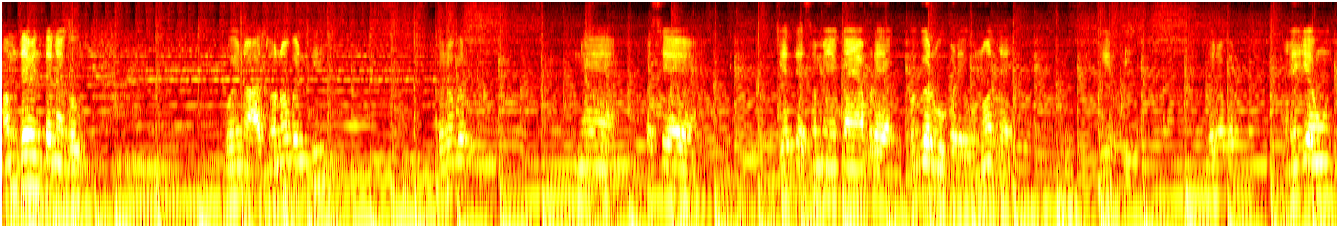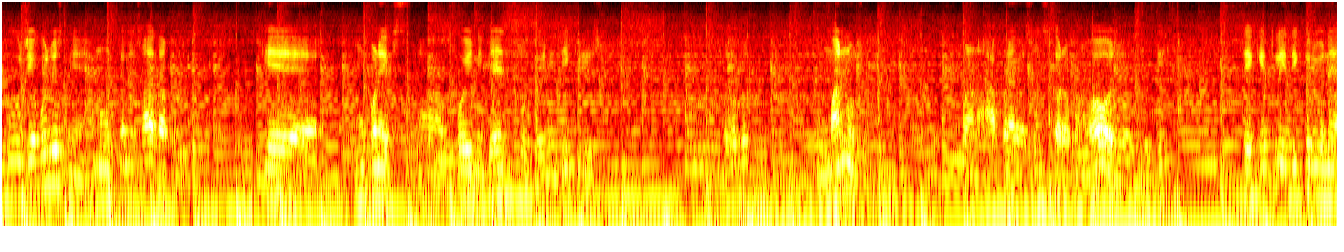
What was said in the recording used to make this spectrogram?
સમજાવીને તને કહું છું. કોઈનો હાથો ન બનતી. બરોબર? ને પછી જે તે સમયે કાંઈ આપણે પગરવું પડે એવું ન થાય. કીર્તિ બરાબર? અને જે હું તું જે બોલીશ ને, એમાં હું તને સાથ આપું કે હું પણ એક કોઈની બેન છું, કોઈની દીકરી છું. બરાબર? હું માનું છું. પણ આપણા એવા સંસ્કારો પણ હોવા જોઈએ તે કેટલી દીકરીઓને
